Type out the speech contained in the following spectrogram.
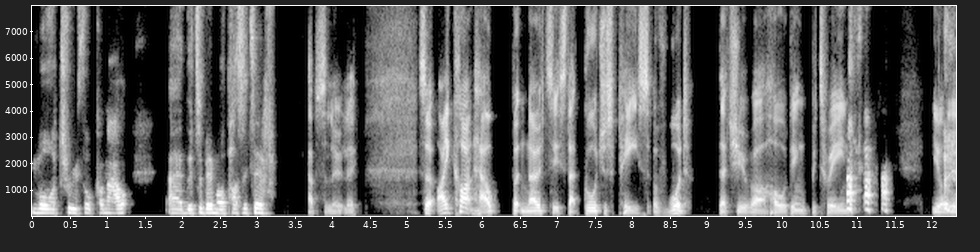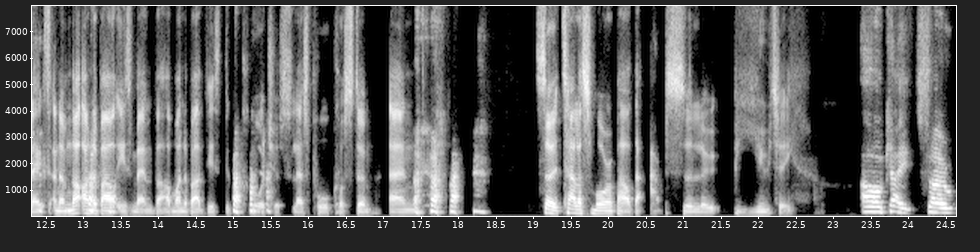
more truth will come out uh, that's a bit more positive. Absolutely. So I can't help but notice that gorgeous piece of wood that you are holding between your legs. And I'm not on about his member. I'm on about this the gorgeous Les Paul custom. And so tell us more about the absolute beauty. Okay, so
